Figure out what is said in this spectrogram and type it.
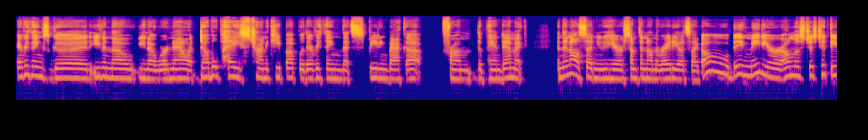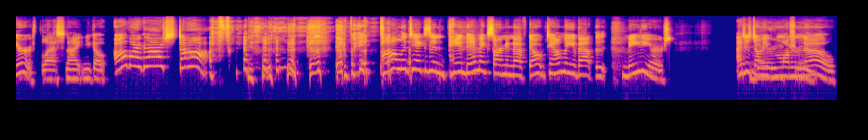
everything's good, even though, you know, we're now at double pace trying to keep up with everything that's speeding back up from the pandemic. And then all of a sudden you hear something on the radio. It's like, oh, a big meteor almost just hit the earth last night. And you go, oh my gosh, stop. Politics and pandemics aren't enough. Don't tell me about the meteors. I just don't Very even want to know.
